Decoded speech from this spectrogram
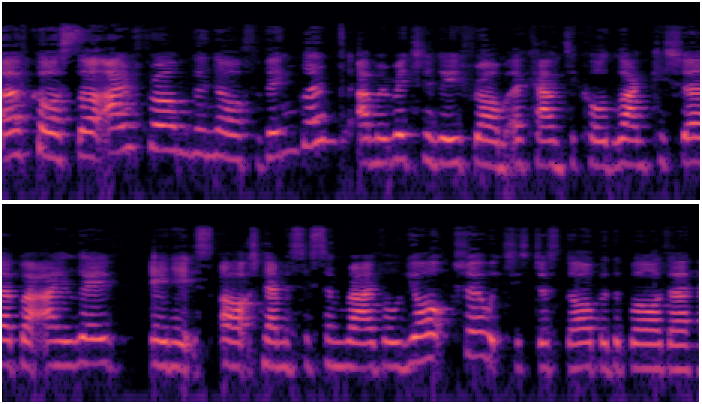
Of course. So I'm from the north of England. I'm originally from a county called Lancashire, but I live in its arch nemesis and rival Yorkshire, which is just over the border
